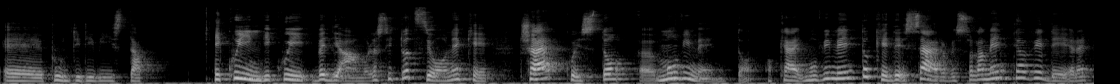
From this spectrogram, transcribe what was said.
eh, punti di vista. E quindi qui vediamo la situazione che c'è questo eh, movimento, ok? Movimento che serve solamente a vedere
